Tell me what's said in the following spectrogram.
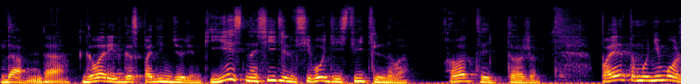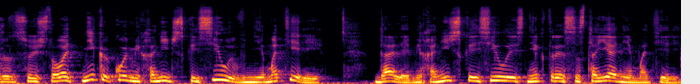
Да. да. Говорит господин Дюринг. Есть носитель всего действительного. Вот ведь тоже. Поэтому не может существовать никакой механической силы вне материи. Далее, механическая сила есть некоторое состояние материи.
